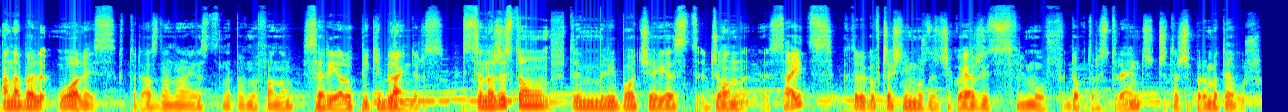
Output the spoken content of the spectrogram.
Annabelle Wallis, która znana jest na pewno fanom serialu Peaky Blinders. Scenarzystą w tym reboocie jest John Seitz, którego wcześniej można się kojarzyć z filmów Doctor Strange, czy też Prometeusz.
